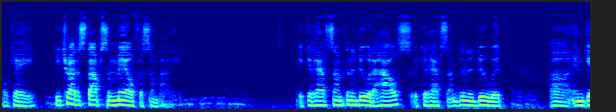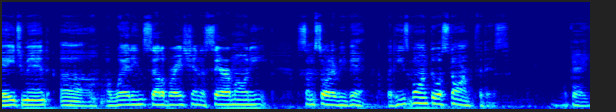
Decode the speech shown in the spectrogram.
Okay? He tried to stop some mail for somebody. It could have something to do with a house. It could have something to do with uh, engagement, uh, a wedding celebration, a ceremony, some sort of event. But he's going through a storm for this. Okay.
